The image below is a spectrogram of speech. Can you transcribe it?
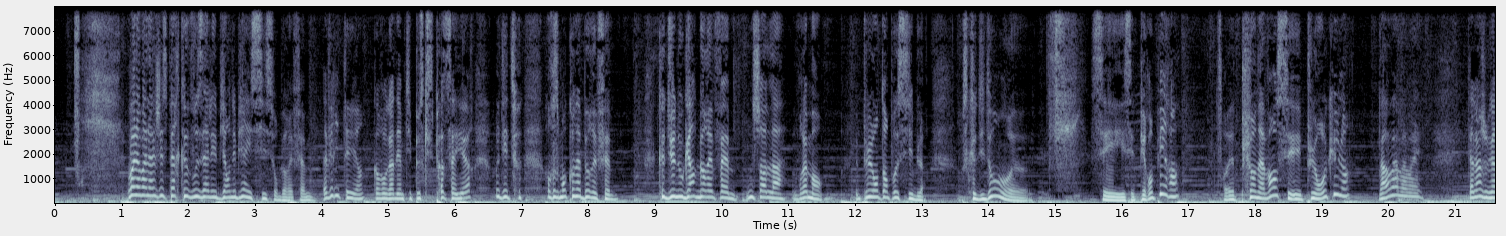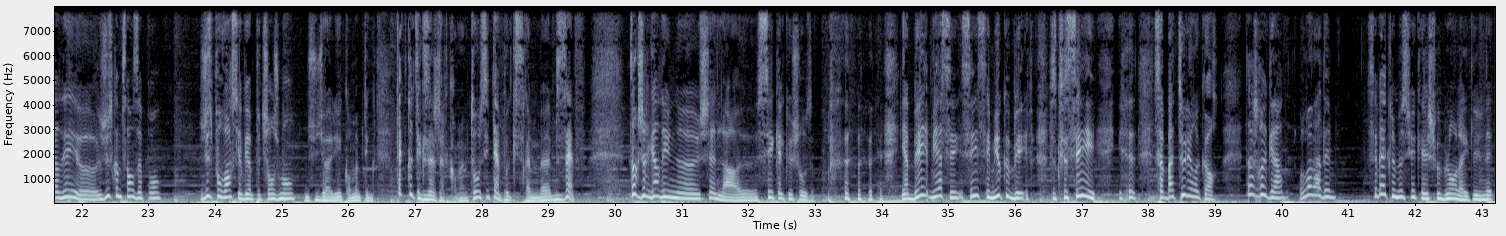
Voilà, voilà, j'espère que vous allez bien. On est bien ici sur Beurre FM. La vérité, hein, quand vous regardez un petit peu ce qui se passe ailleurs, vous dites, heureusement qu'on a Beurre FM. Que Dieu nous garde Beurre FM. Inch'Allah, vraiment. Le plus longtemps possible. Parce que dis donc, euh, c'est de pire en pire. Hein. Euh, plus on avance, et plus on recule. Hein. Ah ouais, ouais, ouais. Tout à l'heure, je regardais euh, juste comme ça en zappant juste pour voir s'il y avait un peu de changement. Je me suis dit, allez, quand même, peut-être que t'exagères quand même. Toi aussi, t'es un peu qui serait bzef. Tant que j'ai regardé une euh, chaîne là, euh, c'est quelque chose. Il y a B, bien C, C c'est mieux que B parce que C, ça bat tous les records. Donc je regarde, oh c'est vrai que le monsieur qui a les cheveux blancs là avec les lunettes.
